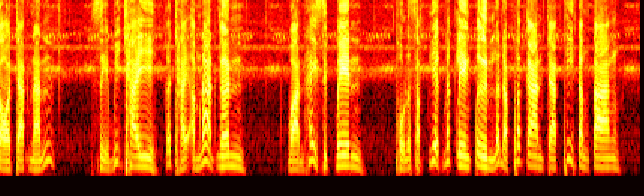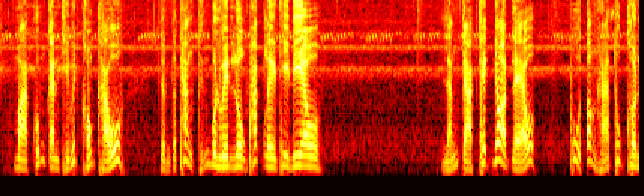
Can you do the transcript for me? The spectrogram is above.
ต่อจากนั้นเสียวิชัยก็ใช้อำนาจเงิน หวานให้สิบเบน โทรศัพท์เรียกนักเลงปืนระดับพระการจากที่ต่างๆ มาคุ้มกันชีวิตของเขา จนกระทั่งถึงบริเวณโรงพักเลยทีเดียว หลังจากเช็คยอดแล้ว ผู้ต้องหาทุกคน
